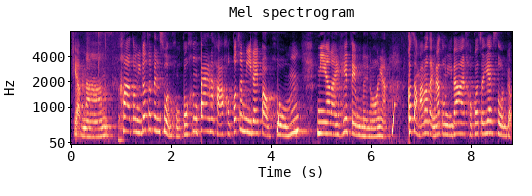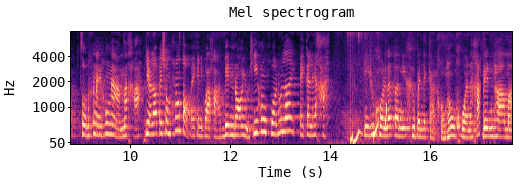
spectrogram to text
ที่อาบน้ำค่ะตรงนี้ก็จะเป็นส่วนของโต๊ะเครื่องแป้งนะคะเขาก็จะมีไดเป่าผม มีอะไรให้เต็มเลยเนาะเนี่ยก็สามารถมาแต่งหน้าตรงนี้ได้ เขาก็จะแยกโซนกับโซนข้างในห้องน้ำนะคะ เดี๋ยวเราไปชมห้องต่อไปกันดีกว่าค่ะ เบนรออยู่ที่ห้องครัวนู่นเลย ไปกันเลยค่ะ นี่ทุกคนและตอนนี้คือบรรยากาศของห้องครัวนะคะ เบนพามา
